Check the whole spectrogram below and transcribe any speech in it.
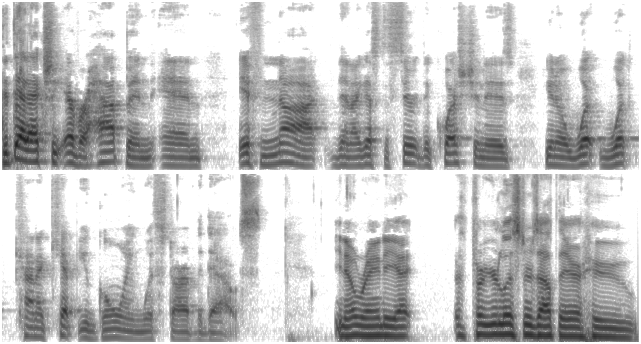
did that actually ever happen? And if not, then I guess the the question is, you know, what what kind of kept you going with Starve the Doubts? You know, Randy, I, for your listeners out there who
